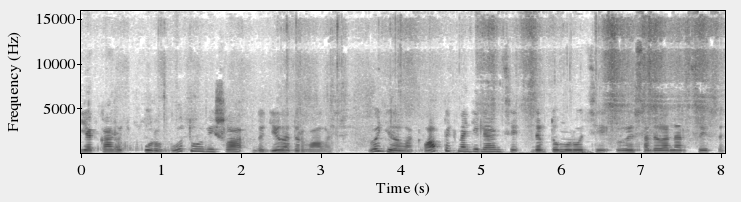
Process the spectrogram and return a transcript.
як кажуть, у роботу увійшла, до діла дорвалась. Виділила клаптик на ділянці, де в тому році висадила нарциси,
